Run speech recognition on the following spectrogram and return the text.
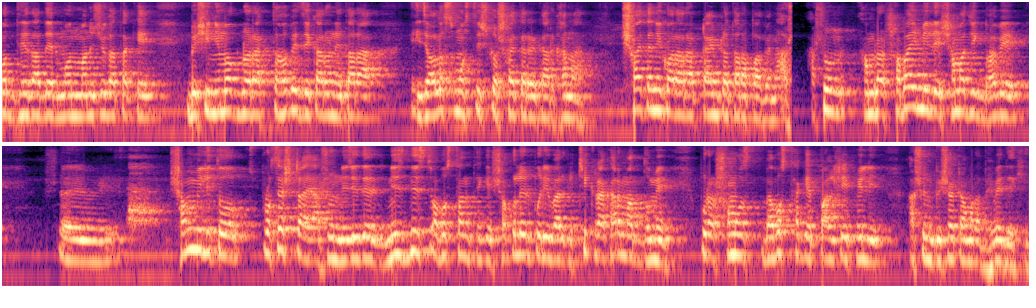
মধ্যে তাদের মন মানসিকতাকে বেশি নিমগ্ন রাখতে হবে, যে কারণে তারা এই যে অলস মস্তিষ্ক শয়তানের কারখানা, শয়তানি করার আর টাইমটা তারা পাবে না। আসুন, আমরা সবাই মিলে সামাজিকভাবে সম্মিলিত প্রচেষ্টায় আসুন নিজেদের নিজ নিজ অবস্থান থেকে সকলের পরিবারকে ঠিক রাখার মাধ্যমে পুরো সমস্ত ব্যবস্থাকে পাল্টে ফেলি। আসুন বিষয়টা আমরা ভেবে দেখি।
